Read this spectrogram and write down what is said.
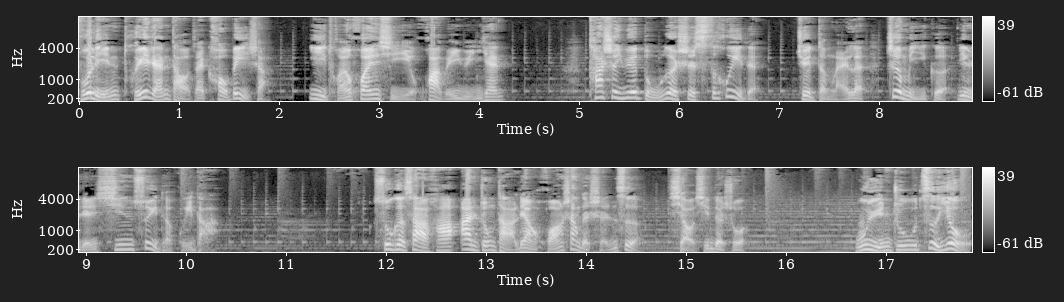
福临颓然倒在靠背上，一团欢喜化为云烟。他是约董鄂氏私会的，却等来了这么一个令人心碎的回答。苏克萨哈暗中打量皇上的神色，小心地说：“乌云珠自幼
